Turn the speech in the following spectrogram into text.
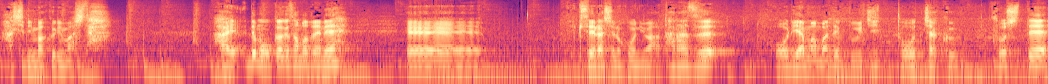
走りまくりました。はい、でもおかげさまでね、えー、帰省ラッシュの方には足らず郡山まで無事到着。そして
